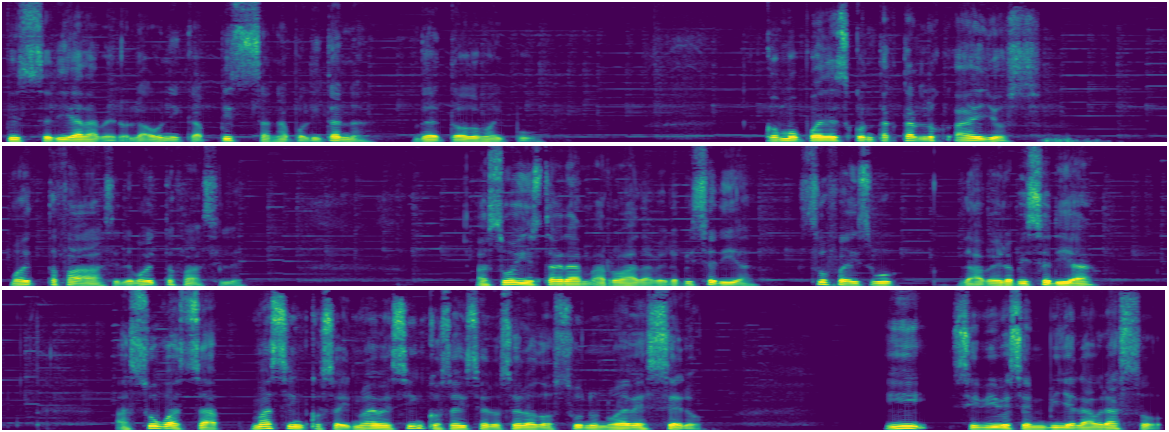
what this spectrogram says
Pizzería Davero, la única pizza napolitana de todo Maipú. ¿Cómo puedes contactarlos a ellos? Muy fácil, muy fácil. A su Instagram, arroba Davero su Facebook, Davero Pizzería, a su WhatsApp, más 569-5600-2190. Y si vives en Villa El Abrazo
